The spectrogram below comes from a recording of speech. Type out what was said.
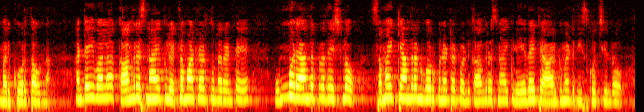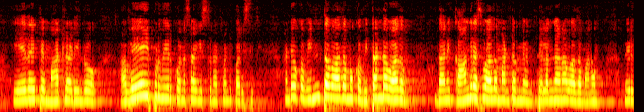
మరి కోరుతా ఉన్నా. అంటే ఇవాళ కాంగ్రెస్ నాయకులు ఎట్లా మాట్లాడుతున్నారంటే ఉమ్మడి ఆంధ్రప్రదేశ్లో సమైక్యాంధ్రాన్ని కోరుకునేటటువంటి కాంగ్రెస్ నాయకులు ఏదైతే ఆర్గ్యుమెంట్ తీసుకొచ్చిండ్రో ఏదైతే మాట్లాడినరో అవే ఇప్పుడు వీరు కొనసాగిస్తున్నటువంటి పరిస్థితి. అంటే ఒక వింత వాదం ఒక వితండవాదం దాన్ని దానికి కాంగ్రెస్ వాదం అంటాం మేము తెలంగాణ వాదం మనం మీరు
